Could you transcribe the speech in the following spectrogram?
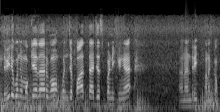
இந்த வீடியோ கொஞ்சம் மொக்கையாக தான் இருக்கும். கொஞ்சம் பார்த்து அட்ஜஸ்ட் பண்ணிக்கோங்க. நன்றி. வணக்கம்.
